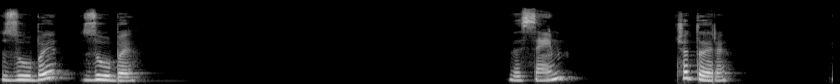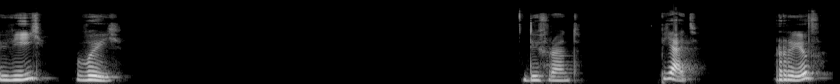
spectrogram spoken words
Зуби, зуби. The same. Чотири. Вій, вий. Different. П'ять. Рив,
